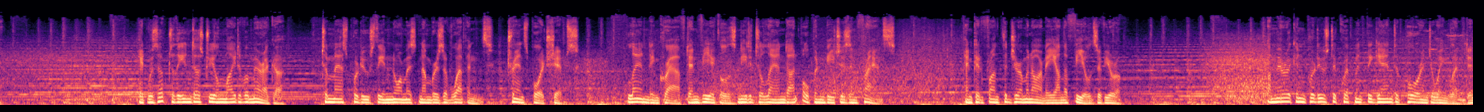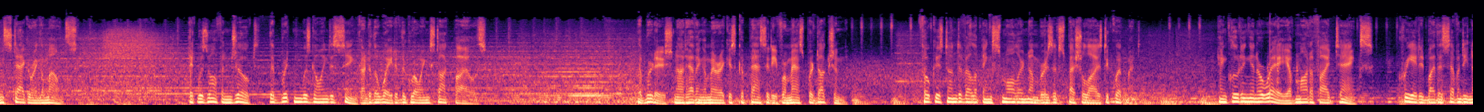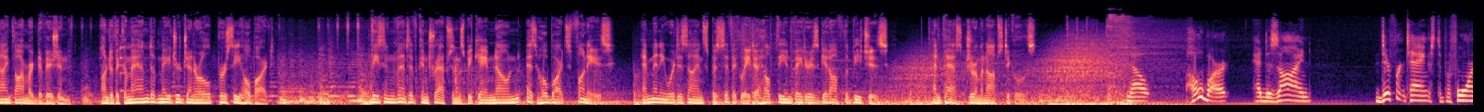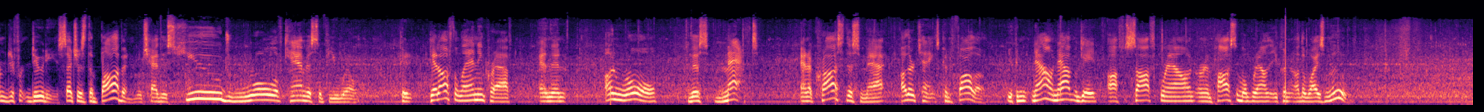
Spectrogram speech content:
It was up to the industrial might of America to mass produce the enormous numbers of weapons, transport ships, landing craft and vehicles needed to land on open beaches in France and confront the German army on the fields of Europe. American-produced equipment began to pour into England in staggering amounts. It was often joked that Britain was going to sink under the weight of the growing stockpiles. The British, not having America's capacity for mass production, focused on developing smaller numbers of specialized equipment, including an array of modified tanks created by the 79th Armored Division under the command of Major General Percy Hobart. These inventive contraptions became known as Hobart's Funnies, and many were designed specifically to help the invaders get off the beaches and past German obstacles. Now, Hobart had designed different tanks to perform different duties, such as the bobbin, which had this huge roll of canvas, if you will, could get off the landing craft and then unroll this mat. And across this mat, other tanks could follow. You can now navigate off soft ground or impossible ground that you couldn't otherwise move.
